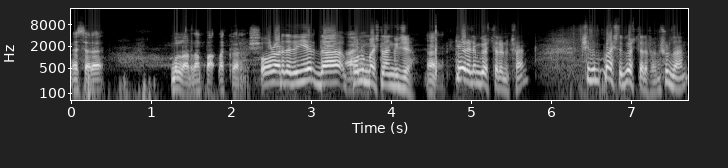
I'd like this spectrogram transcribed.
mesela buralardan patlak vermiş. Oralarda dediğin yer daha kolun Aynen. başlangıcı. Aynen. Gelelim gösterelim lütfen. Şimdi başla göster efendim. Şuradan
